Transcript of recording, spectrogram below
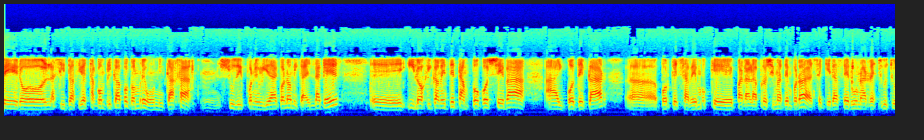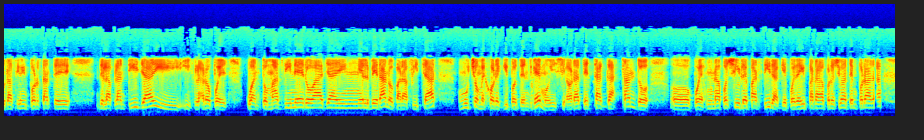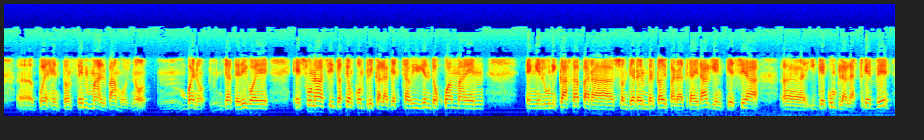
pero la situación está complicada porque, hombre, Unicaja, mm, su disponibilidad económica es la que es eh, y, lógicamente, tampoco se va a hipotecar ah, porque sabemos que para la próxima temporada se quiere hacer una reestructuración importante de la plantilla y, claro, pues cuanto más dinero haya en el verano para fichar, mucho mejor equipo tendremos y si ahora te estás gastando pues una posible partida que puede ir para la próxima temporada, ah, pues entonces mal vamos, ¿no? Mm, bueno, ya te digo, es, es una situación complicada la que está viviendo Juanma en, el Unicaja para sondear el mercado y para atraer a alguien que sea eh, y que cumpla las 3B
